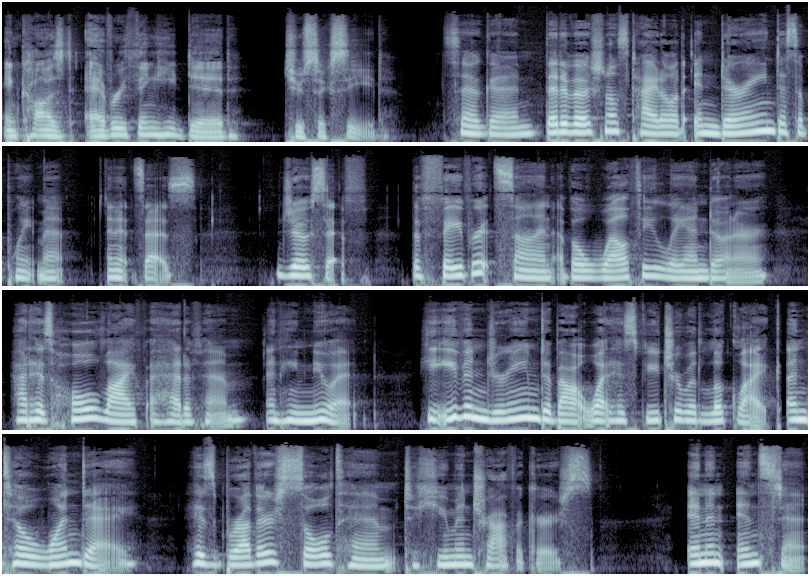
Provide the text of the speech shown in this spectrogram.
and caused everything he did to succeed. So good. The devotional is titled Enduring Disappointment, and it says Joseph, the favorite son of a wealthy landowner, had his whole life ahead of him, and he knew it. He even dreamed about what his future would look like until one day his brothers sold him to human traffickers. In an instant,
